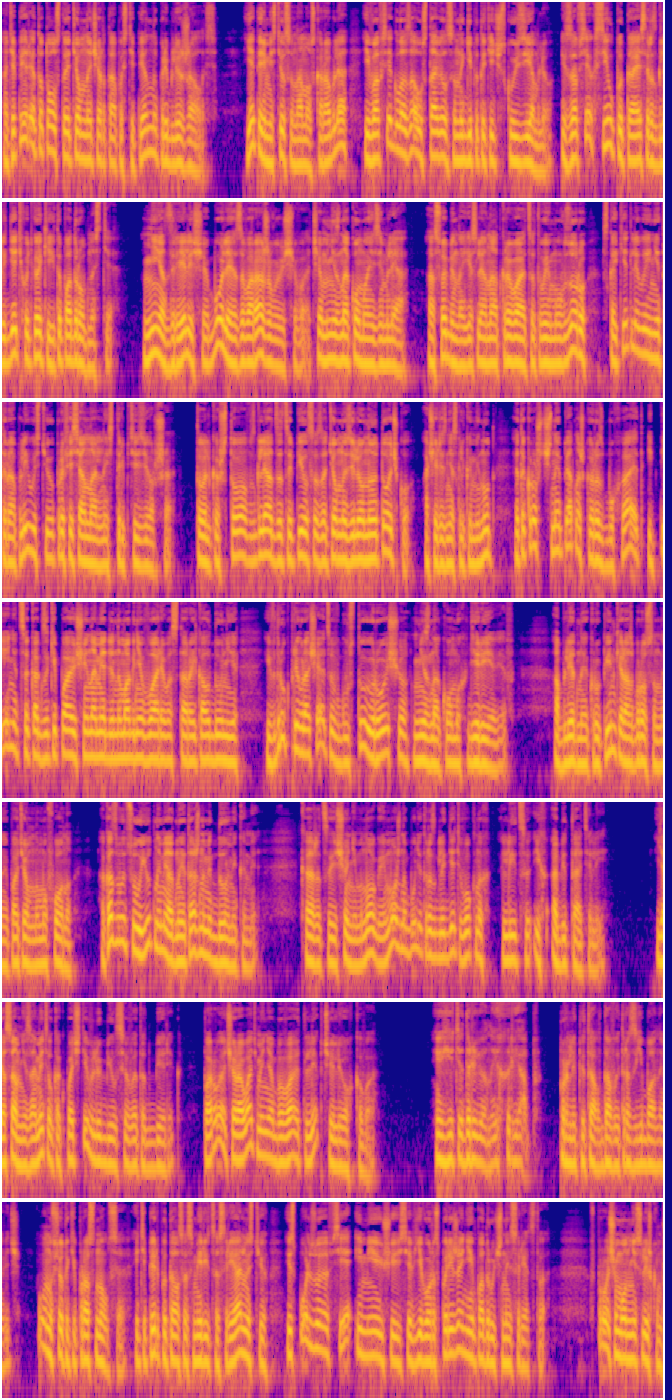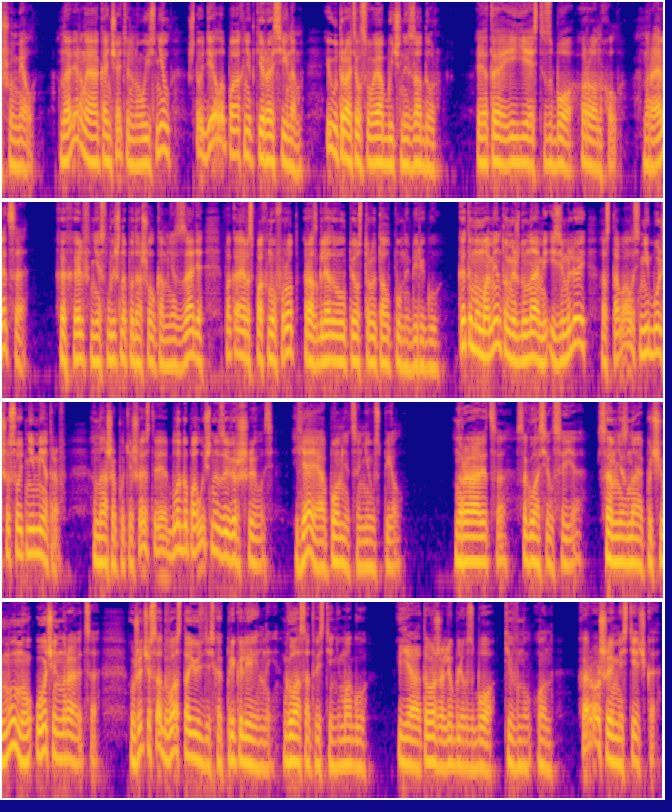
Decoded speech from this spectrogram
А теперь эта толстая темная черта постепенно приближалась. Я переместился на нос корабля и во все глаза уставился на гипотетическую землю, изо всех сил пытаясь разглядеть хоть какие-то подробности. Нет зрелища более завораживающего, чем незнакомая земля, особенно если она открывается твоему взору с кокетливой неторопливостью профессиональной стриптизерши. Только что взгляд зацепился за темно-зеленую точку, а через несколько минут это крошечное пятнышко разбухает и пенится, как закипающее на медленном огне варево старой колдуньи, и вдруг превращается в густую рощу незнакомых деревьев. А бледные крупинки, разбросанные по темному фону, оказываются уютными одноэтажными домиками. Кажется, еще немного, и можно будет разглядеть в окнах лица их обитателей. Я сам не заметил, как почти влюбился в этот берег. Порой очаровать меня бывает легче легкого. «Ядрёный хряб», — пролепетал Давыд Разъебанович. Он все-таки проснулся и теперь пытался смириться с реальностью, используя все имеющиеся в его распоряжении подручные средства. Впрочем, он не слишком шумел. Наверное, окончательно уяснил, что дело пахнет керосином, и утратил свой обычный задор. «Это и есть сбо, Ронхул. Нравится?» Хехельф неслышно подошел ко мне сзади, пока я, распахнув рот, разглядывал пеструю толпу на берегу. К этому моменту между нами и землей оставалось не больше сотни метров. Наше путешествие благополучно завершилось. Я и опомниться не успел. «Нравится», — согласился я. «Сам не знаю почему, но очень нравится. Уже часа два стою здесь, как приклеенный, глаз отвести не могу». «Я тоже люблю СБО», — кивнул он. «Хорошее местечко».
